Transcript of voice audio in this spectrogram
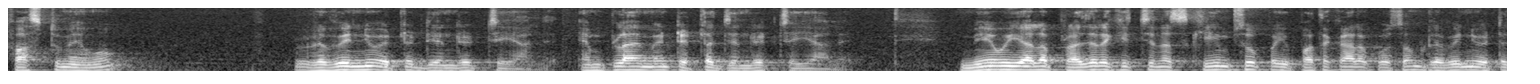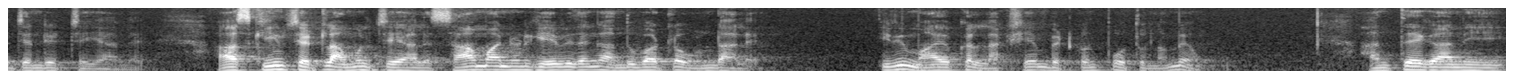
ఫస్ట్ మేము రెవెన్యూ ఎట్లా జనరేట్ చేయాలి? ఎంప్లాయ్మెంట్ ఎట్లా జనరేట్ చేయాలి? మేము ఇవాళ ప్రజలకు ఇచ్చిన స్కీమ్స్ ఈ పథకాల కోసం రెవెన్యూ ఎట్లా జనరేట్ చేయాలి? ఆ స్కీమ్స్ ఎట్లా అమలు చేయాలి? సామాన్యుడికి ఏ విధంగా అందుబాటులో ఉండాలి? ఇవి మా యొక్క లక్ష్యం పెట్టుకొని పోతున్నాం మేము. అంతేగాని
